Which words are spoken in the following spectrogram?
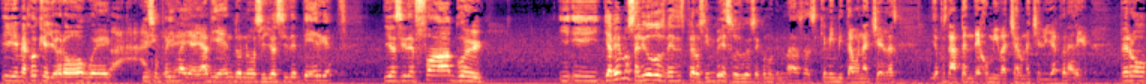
Y, y me acuerdo que lloró, güey. Y su prima ya, ya viéndonos y yo así de verga. Y yo así de fuck, güey. Y, y ya habíamos salido dos veces, pero sin besos, güey. O sea, como que más, así que me invitaban a chelas. Y yo, pues nada, pendejo, me iba a echar una chelilla con alguien. Pero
